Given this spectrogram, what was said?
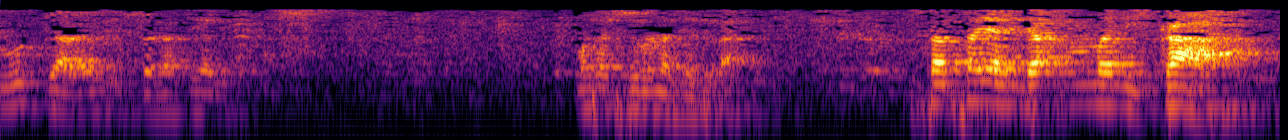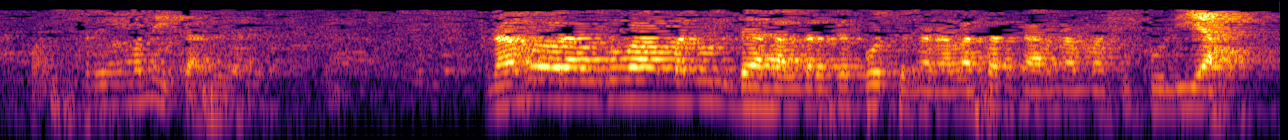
sudah, sudah nasihat. Masa suruh nasihat lah. Saat saya hendak menikah, sering menikah ya. Namun orang tua menunda hal tersebut dengan alasan karena masih kuliah.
